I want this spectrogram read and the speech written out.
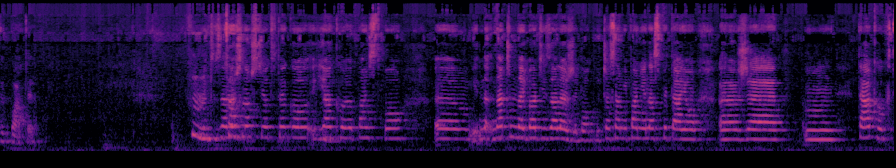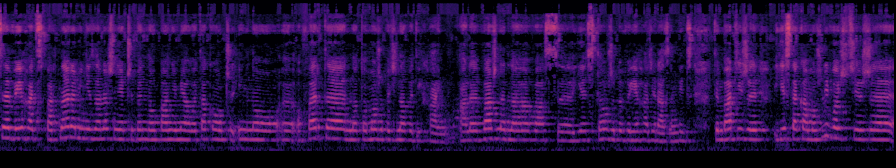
wypłaty. Hmm, W zależności od tego, jak Państwo, na, na czym najbardziej zależy, bo czasami Panie nas pytają, e, że mm, Tak, chcę wyjechać z partnerem i niezależnie czy będą Panie miały taką czy inną e, ofertę, no to może być nawet i hajm, ale ważne dla Was e, jest to, żeby wyjechać razem, więc tym bardziej, że jest taka możliwość, że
